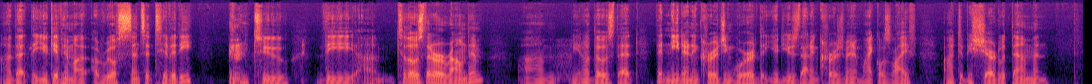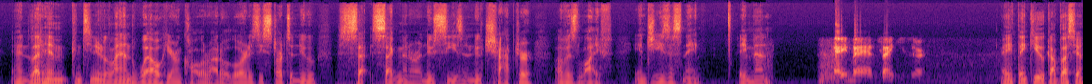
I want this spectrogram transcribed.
uh, that that you give him a, a real sensitivity to the um, to those that are around him. Um, you know, those that, that need an encouraging word, that you'd use that encouragement in Michael's life uh, to be shared with them and, and let him continue to land well here in Colorado, Lord, as he starts a new se- segment or a new season, a new chapter of his life. In Jesus' name, amen. Amen. Thank you, sir. Hey, thank you. God bless you.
